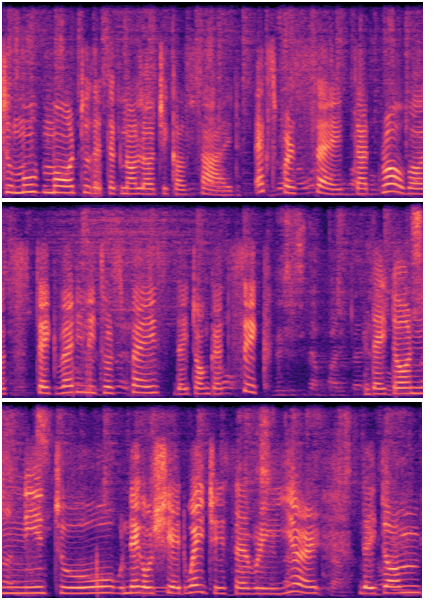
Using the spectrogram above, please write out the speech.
to move more to the technological side. Experts say that robots take very little space, they don't get sick, they don't need to negotiate wages every year, they don't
